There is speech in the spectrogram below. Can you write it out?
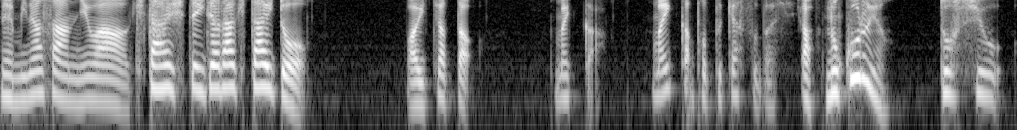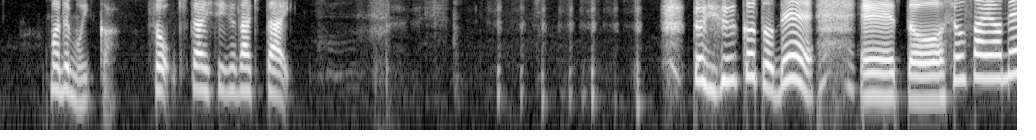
ね、皆さんには期待していただきたいとあ言っちゃった。まあいっか。まあいっかポッドキャストだし。あ残るやん。どうしよう。まあでもいいか。そう期待していただきたい。ということで、えっ、と、詳細はね、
